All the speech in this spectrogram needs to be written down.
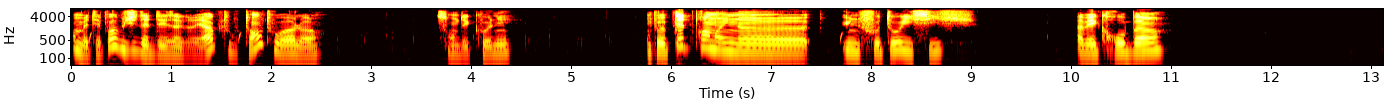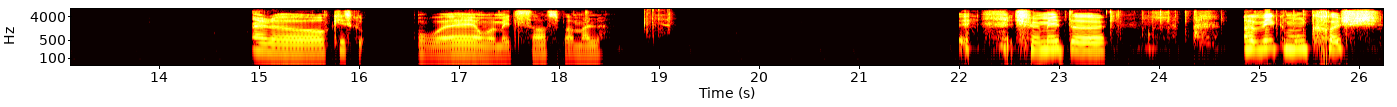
Oh mais t'es pas obligé d'être désagréable tout le temps, toi, là. Sans déconner. On peut peut-être prendre une, euh, photo ici. Avec Robin. Alors, qu'est-ce que... Ouais, on va mettre ça, c'est pas mal. je vais mettre euh, avec mon crush.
